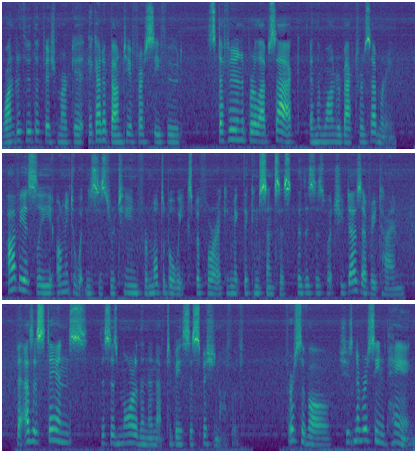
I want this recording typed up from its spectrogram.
wander through the fish market, pick out a bounty of fresh seafood, stuff it in a burlap sack, and then wander back to her submarine. Obviously, I'll need to witness this routine for multiple weeks before I can make the consensus that this is what she does every time. But as it stands, this is more than enough to base suspicion off of. First of all, she's never seen paying,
